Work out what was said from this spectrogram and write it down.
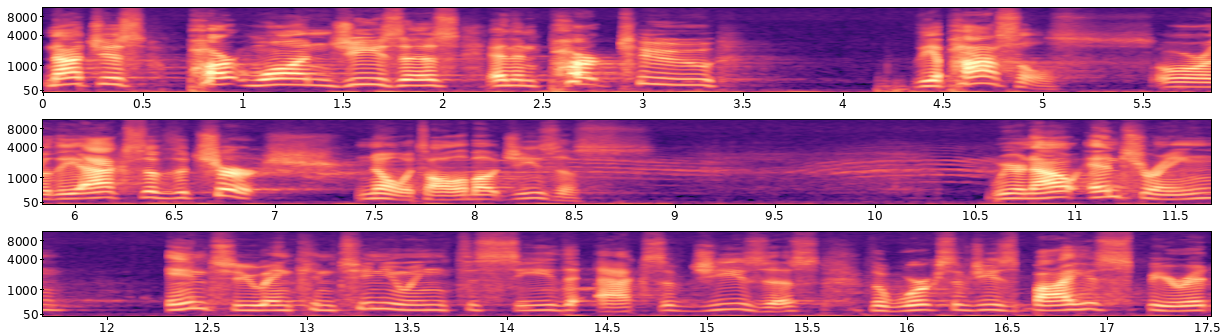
not just part one, Jesus, and then part two, the apostles or the acts of the church. No, it's all about Jesus. We are now entering into and continuing to see the acts of Jesus, the works of Jesus by his Spirit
